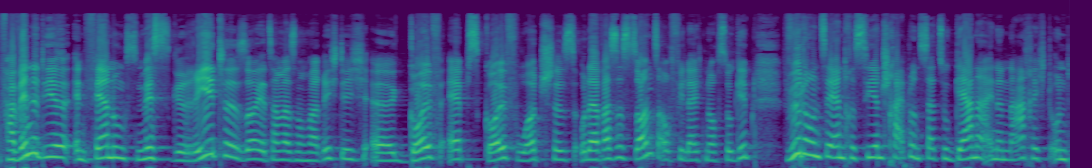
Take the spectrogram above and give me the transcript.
Verwendet ihr Entfernungsmessgeräte? So, jetzt haben wir es nochmal richtig. Äh, Golf-Apps, Golf-Watches oder was es sonst auch vielleicht noch so gibt. Würde uns sehr interessieren. Schreibt uns dazu gerne eine Nachricht und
